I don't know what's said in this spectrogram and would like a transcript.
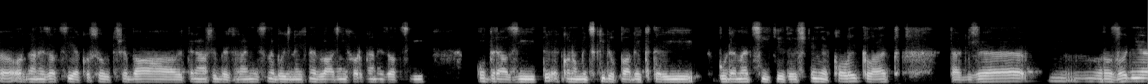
eh, organizací, jako jsou třeba veterináři bez hranic nebo jiných nevládních organizací, odrazí ty ekonomické dopady, které budeme cítit ještě několik let. Takže mm, rozhodně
